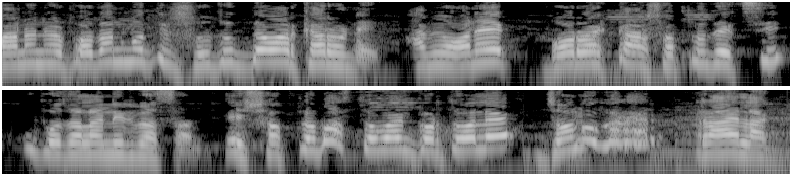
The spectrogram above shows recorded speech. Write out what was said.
মাননীয় প্রধানমন্ত্রীর সুযোগ দেওয়ার কারণে আমি অনেক বড় একটা স্বপ্ন দেখছি উপজেলা নির্বাচন। এই স্বপ্ন বাস্তবায়ন করতে হলে জনগণের রায় লাগবে।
